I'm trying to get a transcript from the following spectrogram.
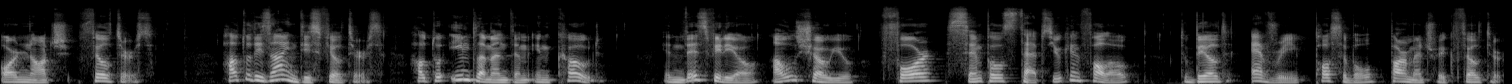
or notch filters. How to design these filters, how to implement them in code. In this video, I will show you four simple steps you can follow to build every possible parametric filter.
